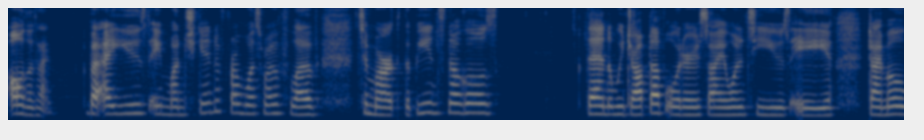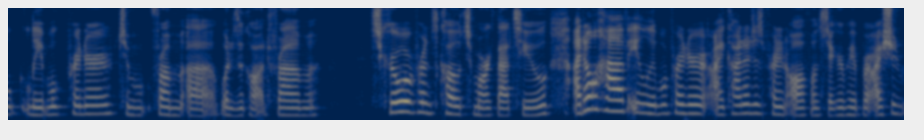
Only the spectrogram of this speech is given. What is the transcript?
All the time. But I used a munchkin from Once More with Love to mark the bean snuggles. Then we dropped off orders, so I wanted to use a Dymo label printer to from uh what is it called? From Scribble Prints Co. to mark that too. I don't have a label printer. I kind of just print it off on sticker paper. I should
